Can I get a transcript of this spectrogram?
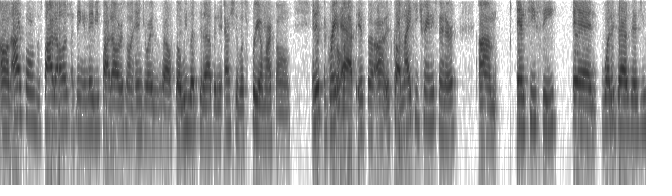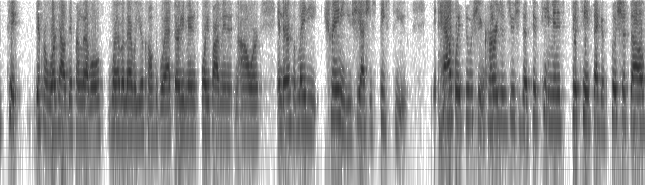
on iPhones it's five dollars, I think, and maybe five dollars on Android as well." So we looked it up, and it actually was free on my phone, and it's a great Okay. app. It's a uh, it's called Nike Training Center, um, NTC, and what it does is you pick different workout, different levels, whatever level you're comfortable at, 30 minutes, 45 minutes, an hour, and there's a lady training you. She actually speaks to you. Halfway through, she encourages you. She says 15 minutes, 15 seconds, push yourself.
